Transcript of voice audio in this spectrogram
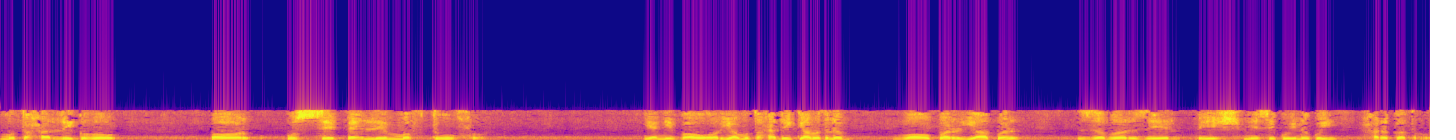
متحرک ہو اور اس سے پہلے مفتوح ہو۔ یعنی واؤ اور یا متحرک کیا مطلب؟ واؤ پر یا پر زبر، زیر، پیش میں سے کوئی نہ کوئی حرکت ہو۔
